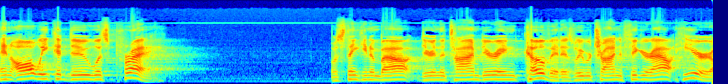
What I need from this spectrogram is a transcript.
and all we could do was pray. I was thinking about during the time during COVID as we were trying to figure out here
